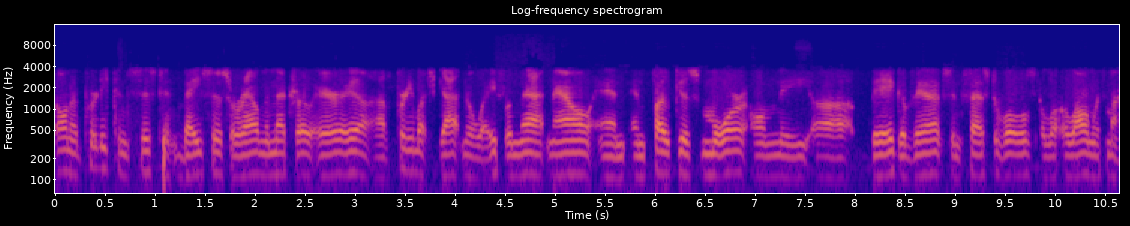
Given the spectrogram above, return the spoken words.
on a pretty consistent basis around the metro area. I've pretty much gotten away from that now and and focus more on the uh, big events and festivals al- along with my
